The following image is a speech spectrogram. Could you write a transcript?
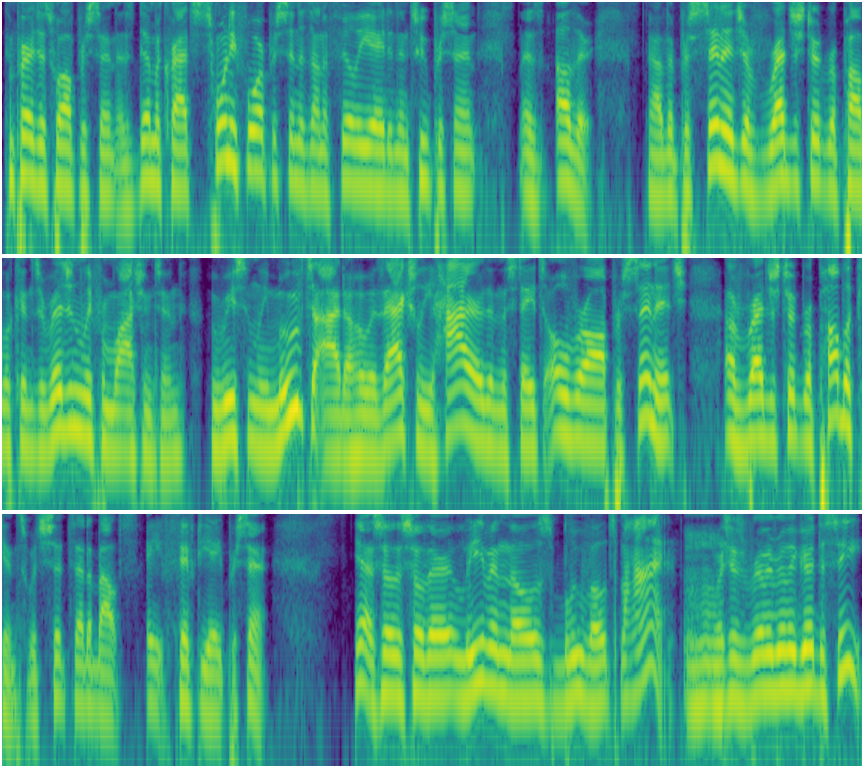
compared to 12% as Democrats. 24% as unaffiliated, and 2% as other. Now, the percentage of registered Republicans originally from Washington who recently moved to Idaho is actually higher than the state's overall percentage of registered Republicans, which sits at about 8, 58%. Yeah, so so they're leaving those blue votes behind, which is really really good to see.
